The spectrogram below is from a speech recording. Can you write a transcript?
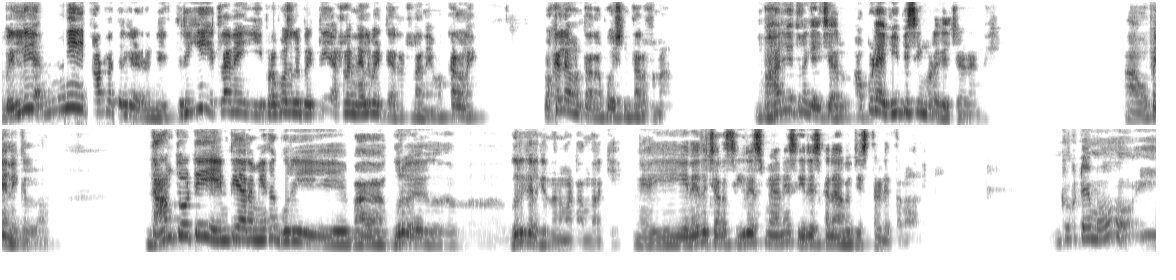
వెళ్ళి అన్ని చోట్ల తిరిగాడండి. తిరిగి ఇట్లానే ఈ ప్రపోజల్ పెట్టి అట్లా నిలబెట్టారు అట్లానే ఒక్కళ్ళనే. ఒకళ్ళే ఉంటారు అపోజిషన్ తరఫున. భారీ ఎత్తున గెలిచారు. అప్పుడే బీపీ సింగ్ కూడా గెలిచాడండి. ఆ ఉప ఎన్నికల్లో. దాంతో ఎన్టీఆర్ మీద గురి బాగా గురి గురి కలిగింది అనమాట అందరికి ఈయనేదో చాలా సీరియస్ మ్యానే సీరియస్ గానే ఆలోచిస్తాడు ఇతను అని. ఇంకొకటేమో ఈ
